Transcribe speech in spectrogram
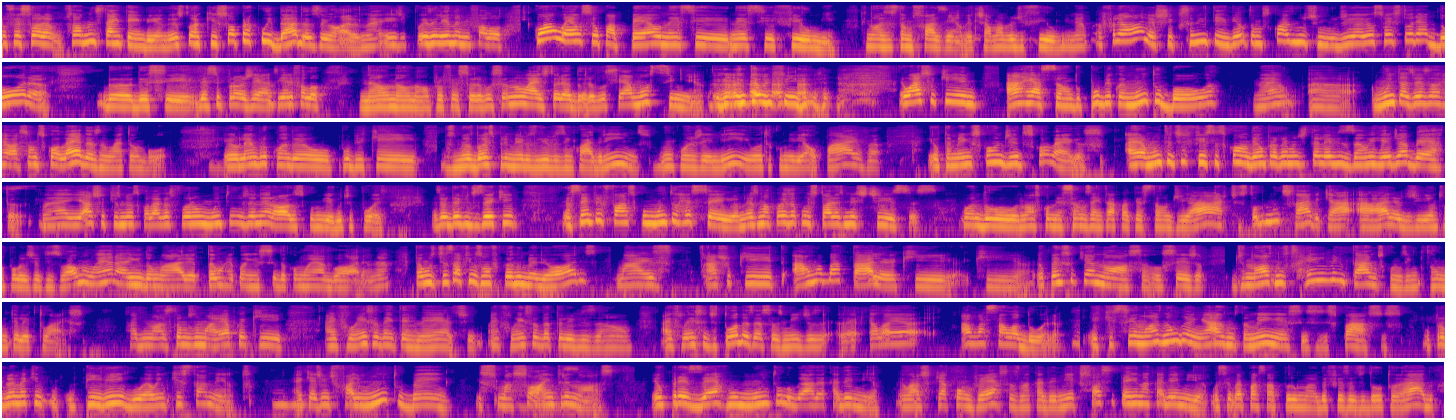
professora, senhora não está entendendo, eu estou aqui só para cuidar da senhora. Né? E depois a Helena me falou, qual é o seu papel nesse, nesse filme? que nós estamos fazendo. Ele chamava de filme, né? Eu falei, olha, Chico, você não entendeu? Estamos quase no último dia. Eu sou historiadora do, desse, desse projeto. E ele falou: Não, não, não, professora, você não é historiadora, você é a mocinha. então, enfim, eu acho que a reação do público é muito boa, né? Ah, muitas vezes a relação dos colegas não é tão boa. Eu lembro quando eu publiquei os meus dois primeiros livros em quadrinhos, um com Angeli e outro com Miguel Paiva, eu também escondi dos colegas era muito difícil esconder um programa de televisão em rede aberta, né? E acho que os meus colegas foram muito generosos comigo depois. Mas eu devo dizer que eu sempre faço com muito receio. A mesma coisa com histórias mestiças. Quando nós começamos a entrar com a questão de artes, todo mundo sabe que a, a área de antropologia visual não era ainda uma área tão reconhecida como é agora, né? Então os desafios vão ficando melhores, mas acho que há uma batalha que, que eu penso que é nossa, ou seja, de nós nos reinventarmos como, como intelectuais. Sabe, nós estamos numa época que a influência da internet, a influência da televisão, a influência de todas essas mídias, é, ela é avassaladora. E que se nós não ganharmos também esses espaços, o problema é que o perigo é o enquistamento. Uhum. É que a gente fale muito bem, isso, mas só entre nós eu preservo muito o lugar da academia. Eu acho que há conversas na academia que só se tem na academia. Você vai passar por uma defesa de doutorado,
